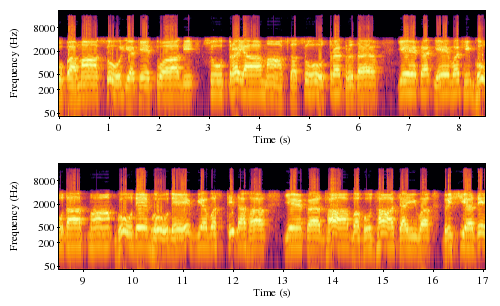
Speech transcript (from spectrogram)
उपमा सूर्यकेत्वादि सूत्रयामास सूत्रकृत। एक एव हि भूतात्मा भूदे भूदे व्यवस्थितः। एकधा बहुधा चैव दृश्यते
